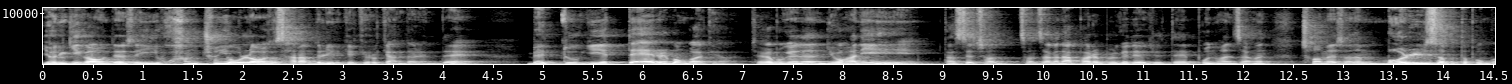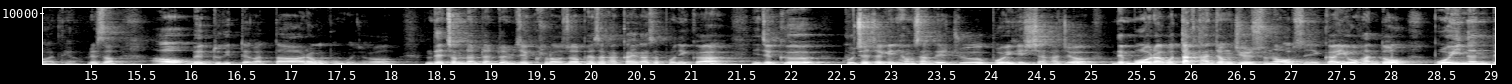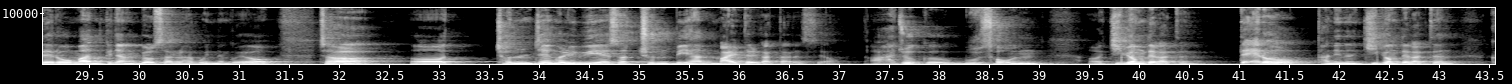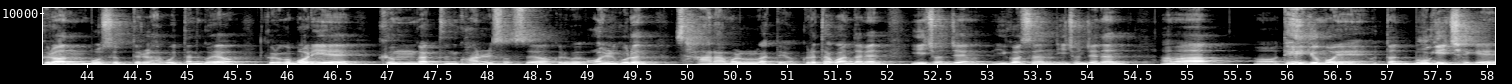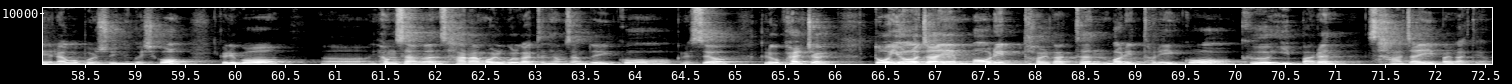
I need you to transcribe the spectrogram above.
연기 가운데에서 이 황충이 올라와서 사람들을 이렇게 괴롭게 한다 그랬는데 메뚜기의 때를 본 것 같아요. 제가 보기에는 요한이 다섯째 천, 천사가 나팔을 불게 되어질 때 본 환상은 처음에서는 멀리서부터 본 것 같아요. 그래서 어 메뚜기 때 같다라고 본 거죠. 근데 점점 점점 이제 클로즈업해서 가까이 가서 보니까 이제 그 구체적인 형상들이 쭉 보이기 시작하죠. 근데 뭐라고 딱 단정 지을 수는 없으니까 요한도 보이는 대로만 그냥 묘사를 하고 있는 거예요. 자, 어, 전쟁을 위해서 준비한 말들 같다 그랬어요. 아주 그 무서운 어, 기병대 같은 때로 다니는 기병대 같은 그런 모습들을 하고 있다는 거예요. 그리고 머리에 금 같은 관을 썼어요. 그리고 얼굴은 사람 얼굴 같대요. 그렇다고 한다면 이 전쟁 이것은 이 존재는 아마 어, 대규모의 어떤 무기 체계라고 볼 수 있는 것이고 그리고 어, 형상은 사람 얼굴 같은 형상도 있고 그랬어요. 그리고 8절 또 여자의 머리털 같은 머리털이 있고 그 이빨은 사자의 이빨 같아요.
